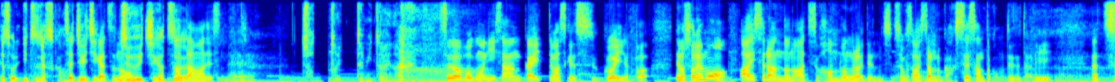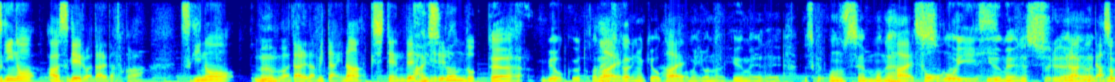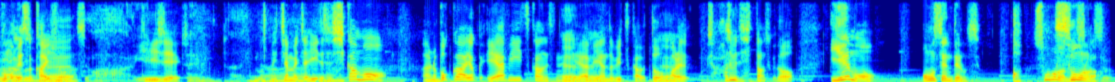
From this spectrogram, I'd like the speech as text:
えそれいつですか？それ11月の11月。頭ですね。ちょっと行ってみたいな。それは僕も23回行ってますけどすごいやっぱでもそれもアイスランドのアーティストが半分ぐらい出るんですよ。それこそアイスランドの学生さんとかも出てたり次のアウスゲールは誰だとか次のムームは誰だみたいな視点でアイスランドって病空とかね、はい。光の教会とかもいろんな有名で、ですけど温泉もね、はいす。ごい有名ですし、ね、ブルーラグーンであそこもフェス会場なんですよ。あーいい。DJ めちゃめちゃいいですしかもあの僕はよくエアビー使うんですね、ええエアビービー使うと、ええ。あれ初めて知ったんですけど家も温泉出るんですよ。あそうなんですか？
